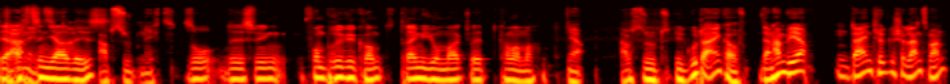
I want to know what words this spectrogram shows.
der Gar 18 nichts. Jahre ist? Absolut nichts. So, deswegen vom Brügge kommt, 3 Millionen Marktwert, kann man machen. Ja, absolut guter Einkauf. Dann haben wir deinen türkischen Landsmann,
